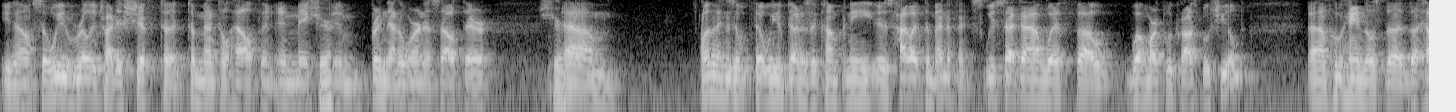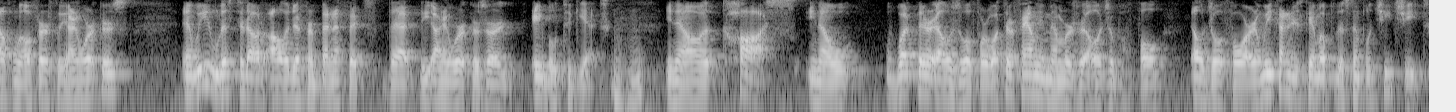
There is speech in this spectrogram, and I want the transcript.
You know, so we really try to shift to, to mental health and, and make Sure. and bring that awareness out there. Sure. Um, one of the things that, that we've done as a company is highlight the benefits. We sat down with uh, Wellmark Blue Cross Blue Shield, um, who handles the, the health and welfare for the iron workers, and we listed out all the different benefits that the iron workers are able to get. You know, costs. You know what they're eligible for, what their family members are eligible for, eligible for, and we kind of just came up with a simple cheat sheet.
